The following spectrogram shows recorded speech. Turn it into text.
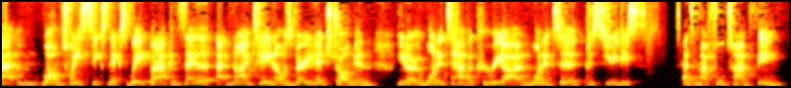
At, um, well, I'm 26 next week, but I can say that at 19, I was very headstrong and, you know, wanted to have a career and wanted to pursue this as my full time thing.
